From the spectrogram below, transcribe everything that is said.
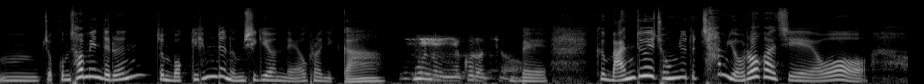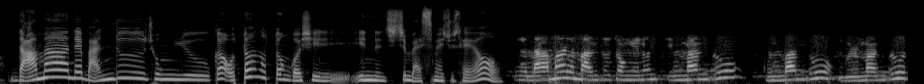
음, 조금 서민들은 좀 먹기 힘든 음식이었네요. 그러니까. 예, 예, 그렇죠. 네. 그 만두의 종류도 참 여러 가지예요. 남한의 만두 종류가 어떤 어떤 것이 있는지 좀 말씀해 주세요. 이 남한의 만두 종류는 찐만두, 군만두, 물만두,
